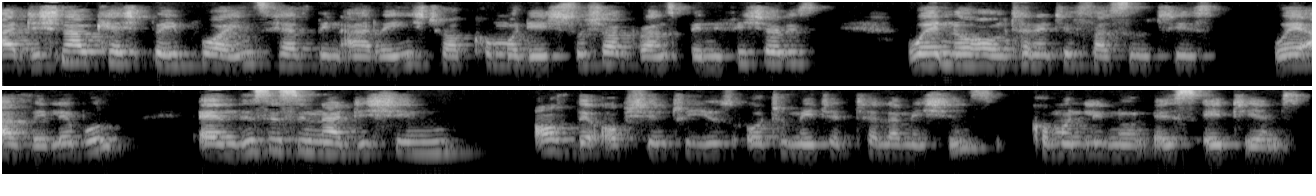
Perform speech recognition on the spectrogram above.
additional cash pay points have been arranged to accommodate social grants beneficiaries where no alternative facilities were available. And this is in addition of the option to use automated teller machines, commonly known as ATMs.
